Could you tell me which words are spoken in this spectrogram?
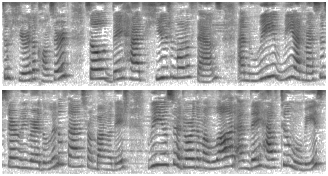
to hear the concert. So they had huge amount of fans and we, me and my sister, we were the little fans from Bangladesh. We used to adore them a lot and they have two movies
